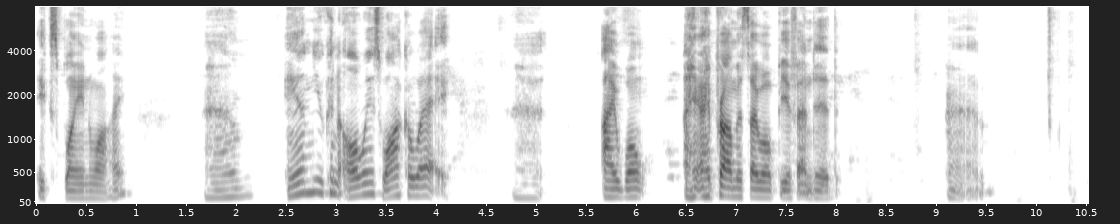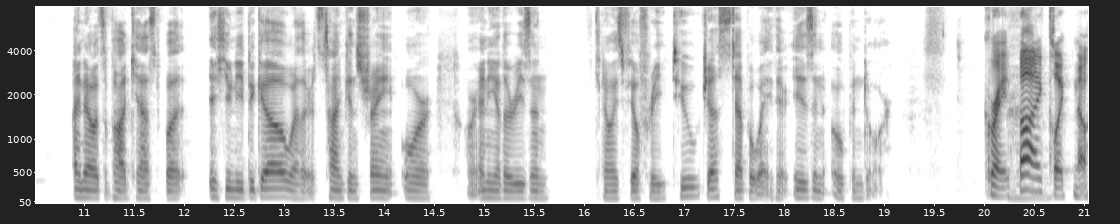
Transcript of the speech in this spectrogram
explain why. Um, and you can always walk away. Uh, I won't, I, I, promise I won't be offended. Uh, I know it's a podcast, but if you need to go, whether it's time constraint or or any other reason, you can always feel free to just step away. There is an open door. Great. Bye. Click. No.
